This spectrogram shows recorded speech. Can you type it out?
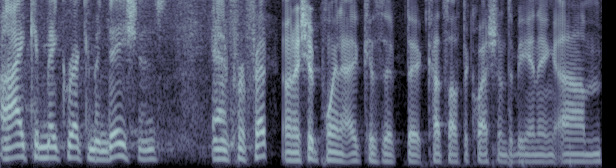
I can make recommendations, and for federal Oh, and I should point out because it, it cuts off the question at the beginning. Um,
